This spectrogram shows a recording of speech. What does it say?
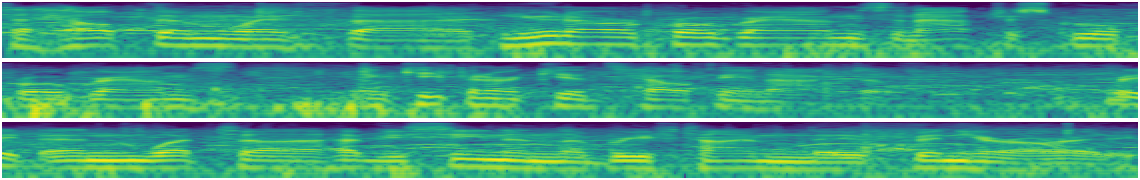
to help them with uh, noon hour programs and after school programs and keeping our kids healthy and active. Great, and what uh, have you seen in the brief time they've been here already?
